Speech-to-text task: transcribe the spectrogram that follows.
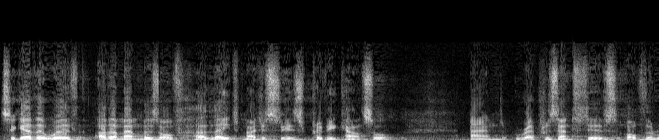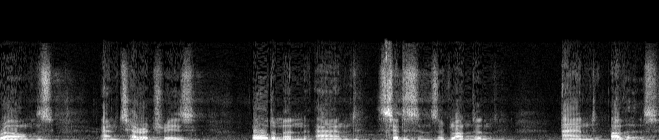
together with other members of Her late Majesty's Privy Council and representatives of the realms and territories, aldermen and citizens of London, and others,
